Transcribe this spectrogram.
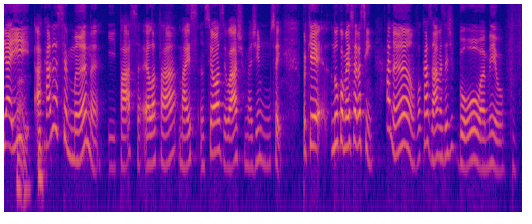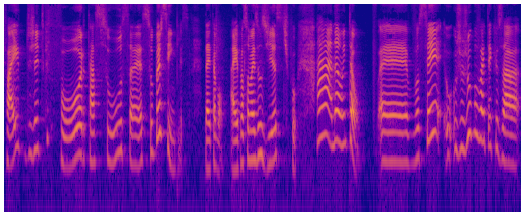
E aí, a cada semana que passa, ela tá mais ansiosa, eu acho, imagino, não sei. Porque no começo era assim: ah, não, vou casar, mas é de boa, meu. Vai do jeito que for, tá sussa, é super simples. Daí tá bom. Aí passou mais uns dias, tipo, ah, não, então, é, você, o o Jujubo vai ter que usar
